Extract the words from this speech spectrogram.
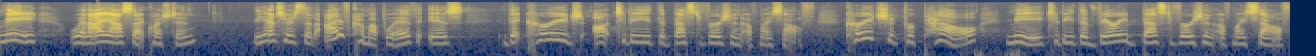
me, when I ask that question, the answers that I've come up with is that courage ought to be the best version of myself. Courage should propel me to be the very best version of myself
